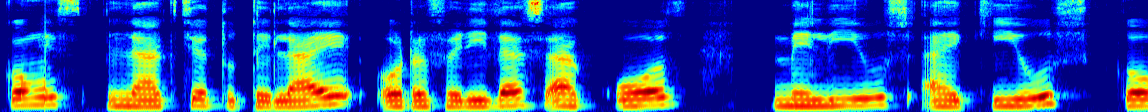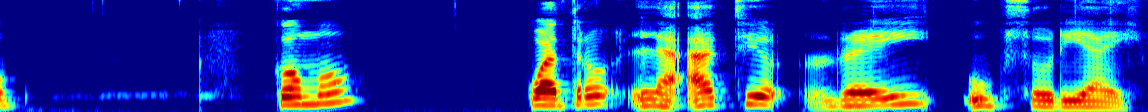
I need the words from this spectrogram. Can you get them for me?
como es la actio tutelae o referidas a quod melius aequius, como 4. La actio rei uxoriae.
